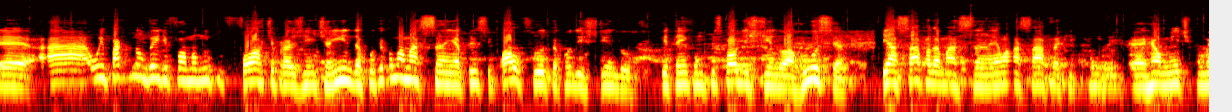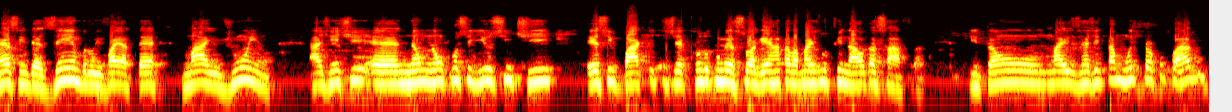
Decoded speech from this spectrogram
É, a, o impacto não veio de forma muito forte para a gente ainda, porque como a maçã é a principal fruta com destino, que tem como principal destino a Rússia, e a safra da maçã é uma safra que é, realmente começa em dezembro e vai até maio, junho, a gente é, não, não conseguiu sentir esse impacto que quando começou a guerra estava mais no final da safra. Então, mas a gente está muito preocupado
